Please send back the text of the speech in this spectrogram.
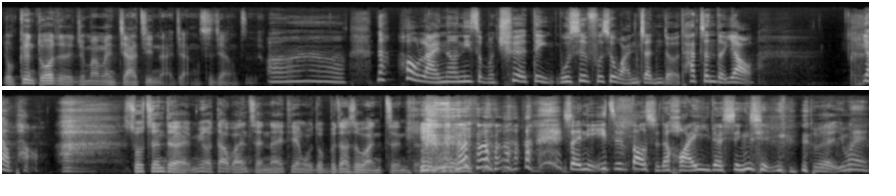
有更多的人就慢慢加进来，这样是这样子的。啊，那后来呢？你怎么确定吴师傅是玩真的？他真的要要跑啊？说真的，没有到完成那一天，我都不知道是完整的，所以你一直抱持着怀疑的心情。对，因为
